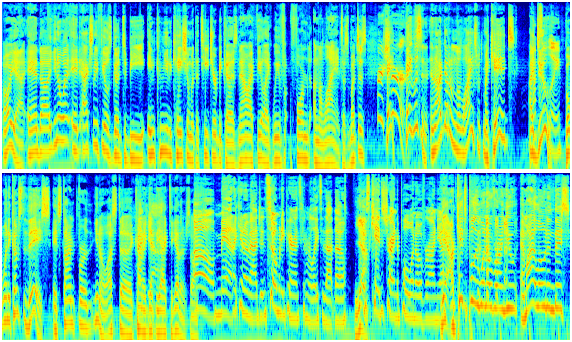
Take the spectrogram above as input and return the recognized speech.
Oh yeah, and uh, you know what? It actually feels good to be in communication with the teacher because now I feel like we've formed an alliance. As much as For hey, sure. Hey, listen, and I've got an alliance with my kids. I Absolutely. do. But when it comes to this, it's time for you know us to kind of get the act together. So Oh man, I can imagine. So many parents can relate to that though. Yeah. Those kids trying to pull one over on you. yeah, are kids pulling one over on you? Am I alone in this?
